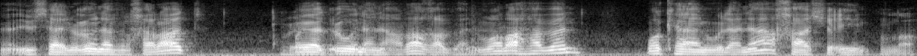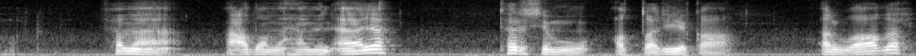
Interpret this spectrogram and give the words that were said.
يسارعون في الخيرات ويدعوننا رغبا ورهبا وكانوا لنا خاشعين. الله أكبر. فما أعظمها من آية ترسم الطريق الواضح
